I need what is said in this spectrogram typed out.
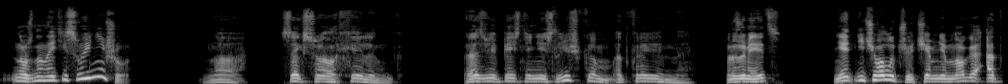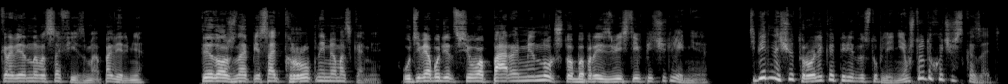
нужно найти свою нишу. — Но «Sexual Healing» разве песня не слишком откровенная? — Разумеется. Нет ничего лучше, чем немного откровенного софизма, поверь мне. Ты должна писать крупными мазками. У тебя будет всего пара минут, чтобы произвести впечатление. Теперь насчет ролика перед выступлением. Что ты хочешь сказать?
